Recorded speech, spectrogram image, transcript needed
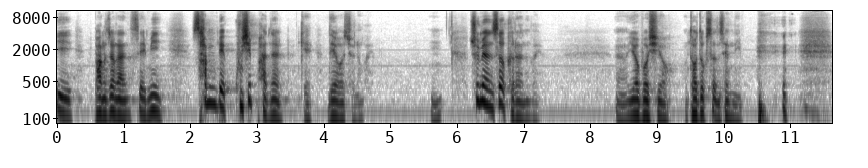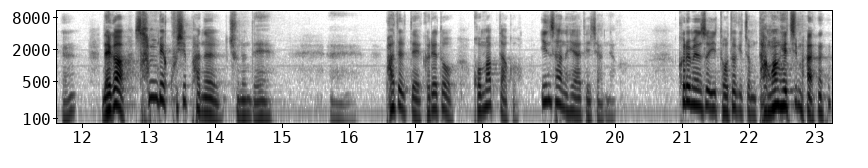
이 방정한 쌤이 390판을 이렇게 내어주는? 주면서 그러는 거예요. 어, 여보시오 도둑 선생님, 예? 내가 390판을 주는데 에, 받을 때 그래도 고맙다고 인사는 해야 되지 않냐고. 그러면서 이 도덕이 좀 당황했지만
